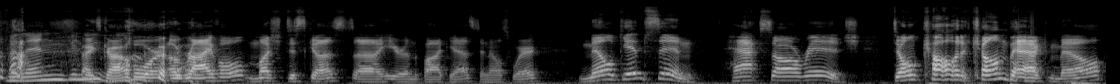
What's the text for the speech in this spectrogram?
Villain, Thanks, Kyle. for Arrival, much discussed uh, here in the podcast and elsewhere. Mel Gibson, Hacksaw Ridge. Don't call it a comeback, Mel.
